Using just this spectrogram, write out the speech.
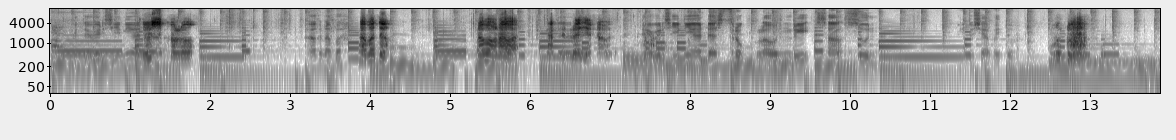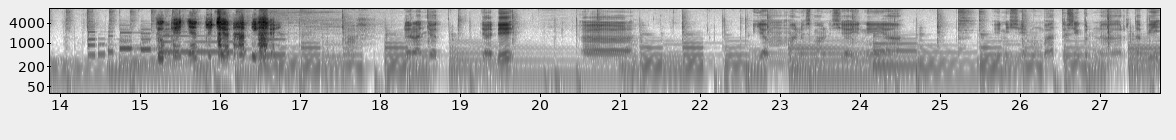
Btw di sini ada terus kalau ah, kenapa? Apa tuh? Kenapa kenapa nanti dulu aja kenapa btw di sini ada stroke laundry salsun. Itu siapa itu? Waduh. Itu kayaknya cucian Hanif ya. Ah udah lanjut. Jadi eh ya manusia manusia ini ya ini sih emang batu sih bener. Tapi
